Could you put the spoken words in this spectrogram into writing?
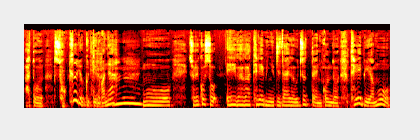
あと、訴求力っていうのかな。もう、それこそ映画がテレビに時代が移ったように、今度、テレビはもう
